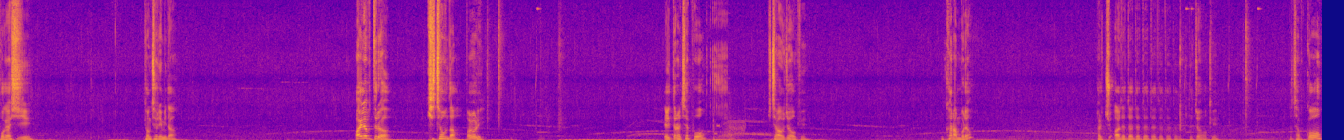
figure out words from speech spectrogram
포기하시지. 경찰입니다. 빨리 엎드려. 기차 온다. 빨리 일단은 체포. 기차 나오죠? 오케이 칼 안 버려? 칼쭉 아 됐다 됐다 됐다 됐다 됐죠? 오케이. 자, 잡고.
